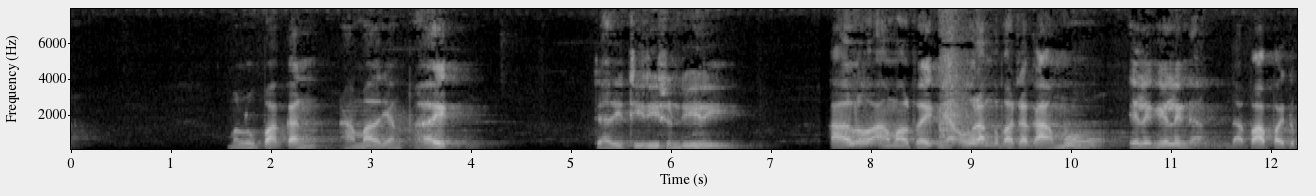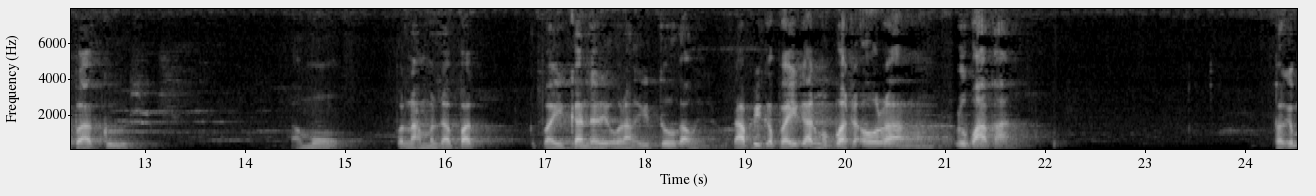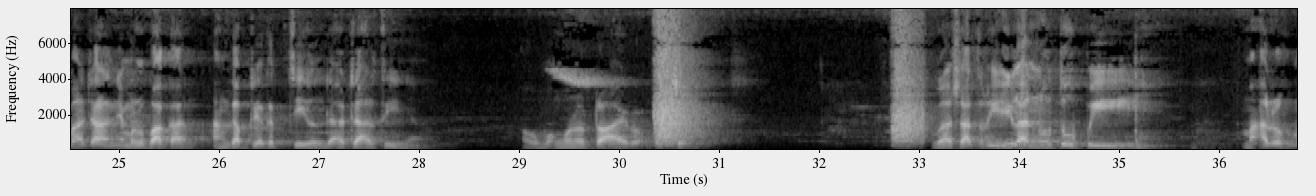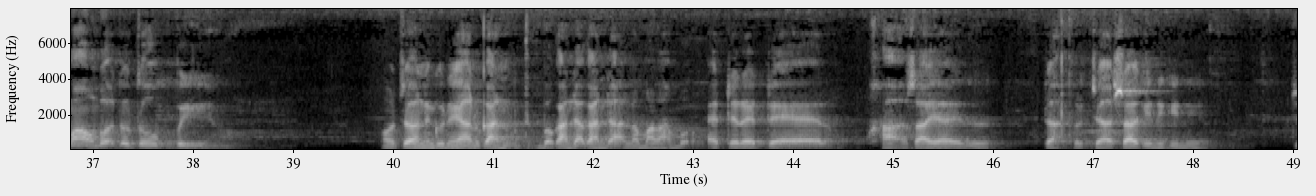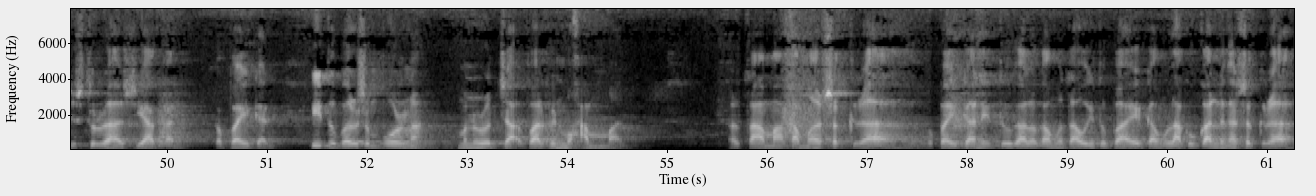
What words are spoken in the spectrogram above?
Melupakan amal yang baik dari diri sendiri. Kalau amal baiknya orang kepada kamu eling-eling tidak apa-apa itu bagus. Kamu pernah mendapat kebaikan dari orang itu kamu tapi kebaikanmu pada orang lupakan. Bagaimana caranya melupakan? Anggap dia kecil tidak ada artinya. Aku mau ngono kok kecil. Wasa trihilan nutupi. Ma'ruf mau mbok tutupi. Aja ning gone anu kan mbok kandak-kandakno malah mbok eder-eder. Ha saya itu sudah berjasa gini-gini justru rahasiakan kebaikan. Itu baru sempurna menurut Ja'far bin Muhammad. Pertama kamu segera kebaikan itu kalau kamu tahu itu baik kamu lakukan dengan segera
